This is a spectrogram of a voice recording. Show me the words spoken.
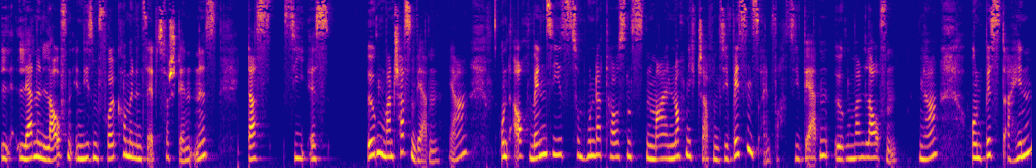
lernen laufen in diesem vollkommenen Selbstverständnis, dass sie es irgendwann schaffen werden, ja. Und auch wenn sie es zum hunderttausendsten Mal noch nicht schaffen, sie wissen es einfach, sie werden irgendwann laufen, ja. Und bis dahin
